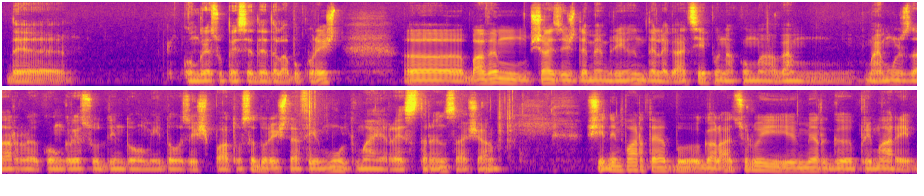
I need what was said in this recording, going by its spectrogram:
de Congresul PSD de la București. Uh, avem 60 de membri în delegație, până acum aveam mai mulți, dar congresul din 2024 se dorește a fi mult mai restrâns, așa. Și din partea Galațiului merg primarii,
